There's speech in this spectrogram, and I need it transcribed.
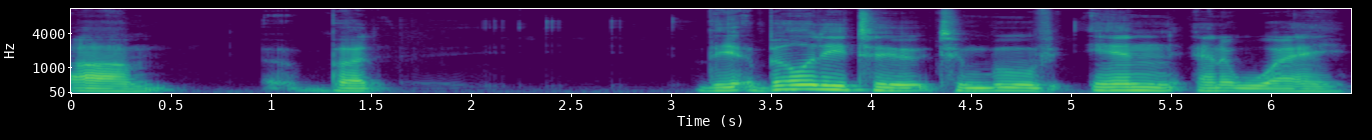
Um, but the ability to to move in and away,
